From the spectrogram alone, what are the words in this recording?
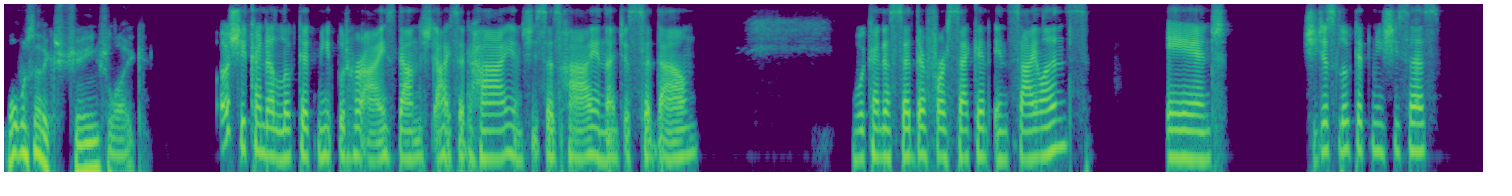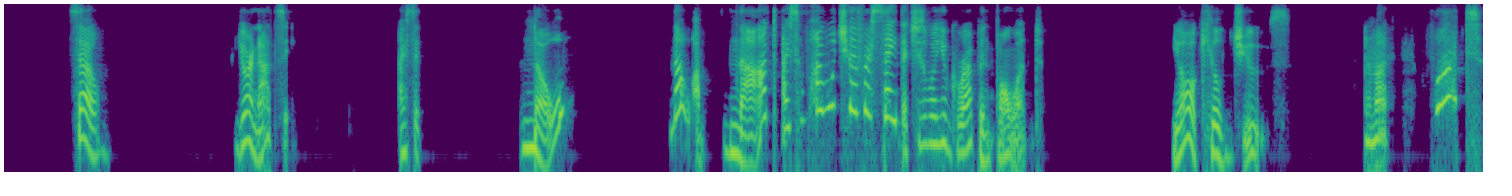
what was that exchange like? Oh, she kind of looked at me, put her eyes down. I said hi, and she says hi, and I just sat down. We kind of sat there for a second in silence, and she just looked at me. She says, So, you're a Nazi. I said, No, no, I'm not. I said, Why would you ever say that? She said, Well, you grew up in Poland. You all killed Jews. And I'm like, What?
